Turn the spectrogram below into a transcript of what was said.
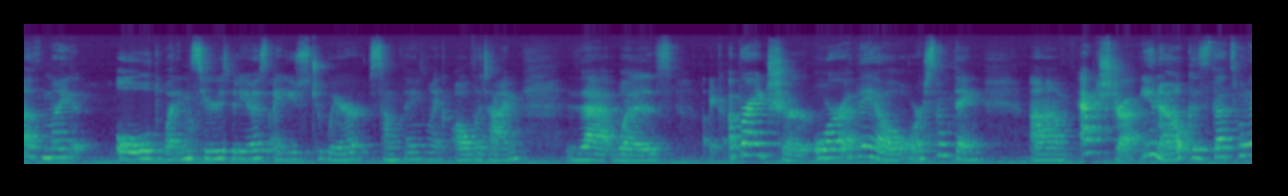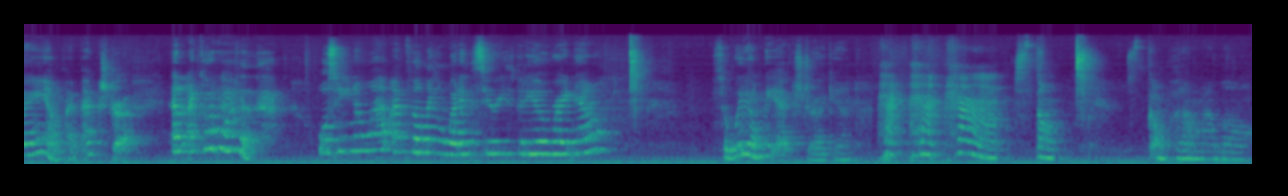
of my old wedding series videos, I used to wear something like all the time that was like a bride shirt or a veil or something um, extra, you know, because that's what I am. I'm extra. And I got out of that. Well, so you know what? I'm filming a wedding series video right now. So we don't be extra again. just gonna, just gonna put on my little,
